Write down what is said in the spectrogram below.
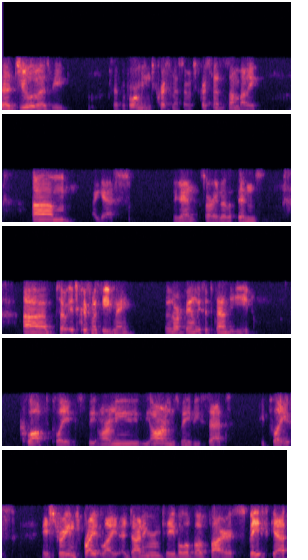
Uh, Julu, as we said before, means Christmas. So it's Christmas somebody. Um, I guess. Again, sorry to the Finns. Uh, so it's Christmas evening, and our family sits down to eat. Cloth plates, the army, the arms may be set, be placed. A strange bright light, a dining room table above fire, space guest,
